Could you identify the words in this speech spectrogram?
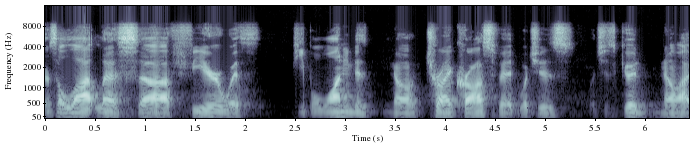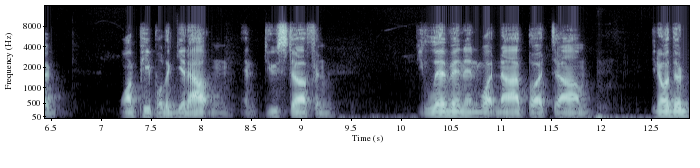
there's a lot less uh, fear with people wanting to you know try CrossFit, which is which is good. You know, I want people to get out and, and do stuff and be living and whatnot. But um, you know, there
